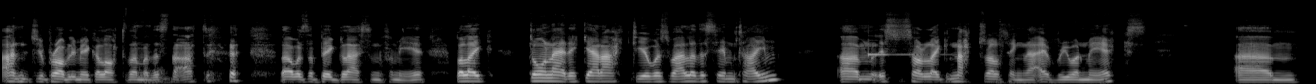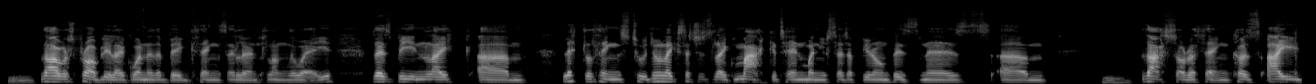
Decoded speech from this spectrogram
and you probably make a lot of them at the start. that was a big lesson for me. But like, don't let it get at you as well at the same time. Um, it's sort of like natural thing that everyone makes. Um, mm. that was probably like one of the big things I learned along the way. There's been like um little things too, you know, like such as like marketing when you set up your own business, um, mm. that sort of thing. Because I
